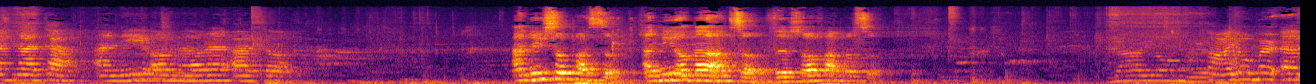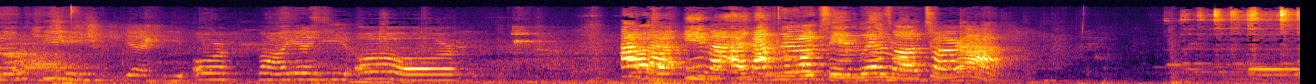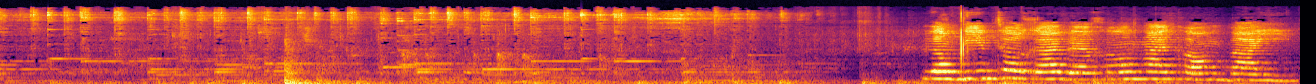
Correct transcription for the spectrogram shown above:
Jannata, ani Omar Ansor. Ani Sopaso, ani Omar Ansor, the Sopaso. Vayomer Elohim, Yehi Or, Vayehi Or. Abba, Ima, Anachnu, Tzim, Long din to gabe, hon mai.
